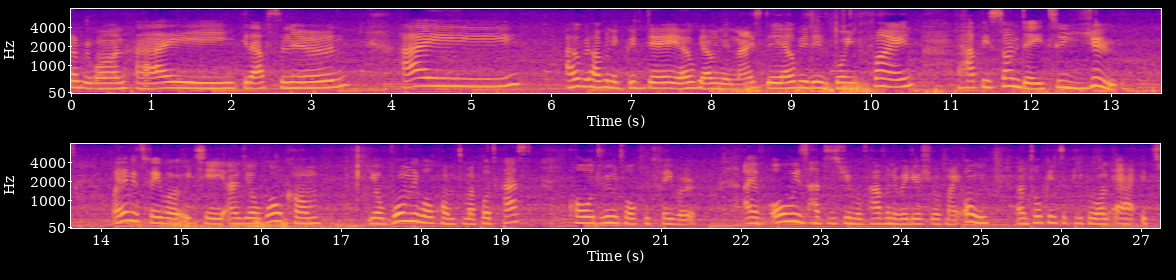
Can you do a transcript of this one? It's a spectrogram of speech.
everyone. Hi. Good afternoon. Hi. I hope you're having a good day. I hope you're having a nice day. I hope your day is going fine. A happy Sunday to you. My name is Favor Uche, and you're welcome. You're warmly welcome to my podcast called Real Talks with Favor. I have always had this dream of having a radio show of my own and talking to people on air. It's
